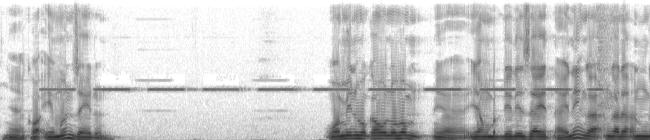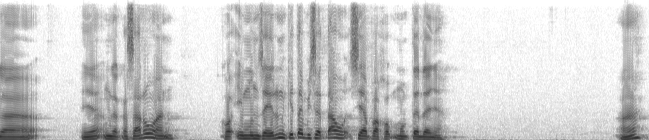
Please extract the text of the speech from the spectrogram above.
Ya qaimun zaidun wa minhu qauluhum ya yang berdiri zaid. Nah ini enggak enggak ada enggak ya enggak kesaruan. Kok imun zaidun kita bisa tahu siapa mubtadanya. Hah?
